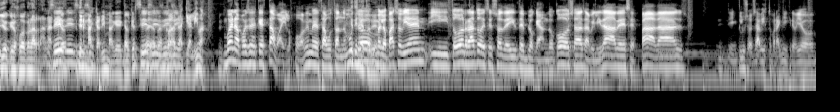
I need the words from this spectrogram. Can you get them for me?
Yo quiero jugar con la rana. Sí, tío. sí, sí, Tiene sí. más carisma que Calquesti. Sí, vaya, sí, de aquí a Lima. Bueno, pues es que está guay el juego. A mí me está gustando que mucho, me lo paso bien y todo el rato es eso de ir desbloqueando cosas, habilidades, espadas. Incluso se ha visto por aquí, creo yo.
